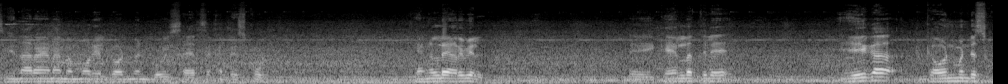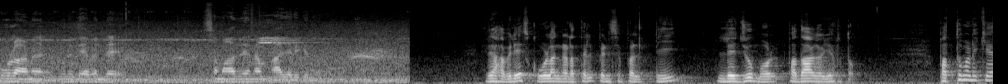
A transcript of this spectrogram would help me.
Sreenarayana memorial government boys higher secondary school ഞങ്ങളുടെ അറിവിൽ കേരളത്തിലെ ഏക ഗവൺമെന്റ് സ്കൂളാണ് ഗുരുദേവന്റെ സമാധാനം ആചരിക്കുന്നത്. രാവിലെ സ്കൂൾ അങ്കണത്തിൽ പ്രിൻസിപ്പൽ ടി ലജു മോൾ പതാക ഉയർത്തും. പത്ത് മണിക്ക്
